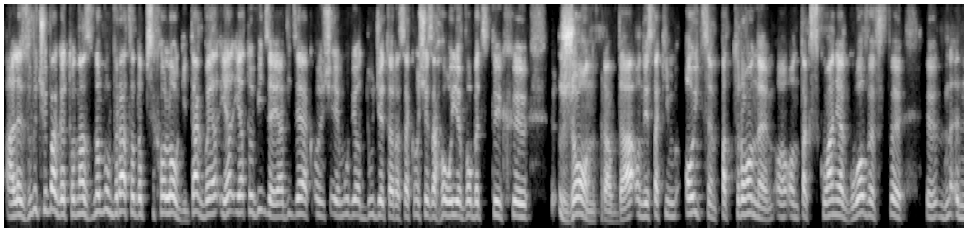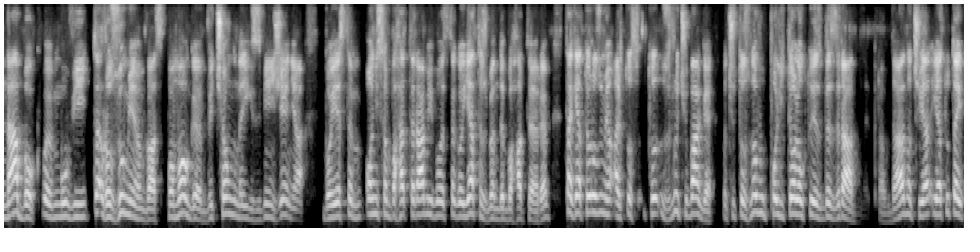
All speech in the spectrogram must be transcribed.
Ale zwróć uwagę, to nas znowu wraca do psychologii, tak? Bo ja, ja, ja to widzę, ja widzę, jak on się, mówię o Dudzie teraz, jak on się zachowuje wobec tych y, żon, prawda? On jest takim ojcem, patronem, on, on tak skłania głowę w, y, na bok, y, mówi, "Ta- rozumiem was, pomogę, wyciągnę ich z więzienia, bo jestem, oni są bohaterami, wobec tego ja też będę bohaterem. Tak, ja to rozumiem, ale to, to zwróć uwagę, znaczy to znowu politolog tu jest bezradny, prawda? Znaczy ja, ja tutaj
